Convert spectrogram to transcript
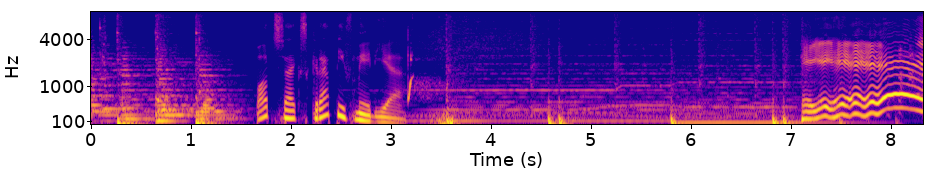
Podsex Kreatif Media. Hey hey hey hey hey.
